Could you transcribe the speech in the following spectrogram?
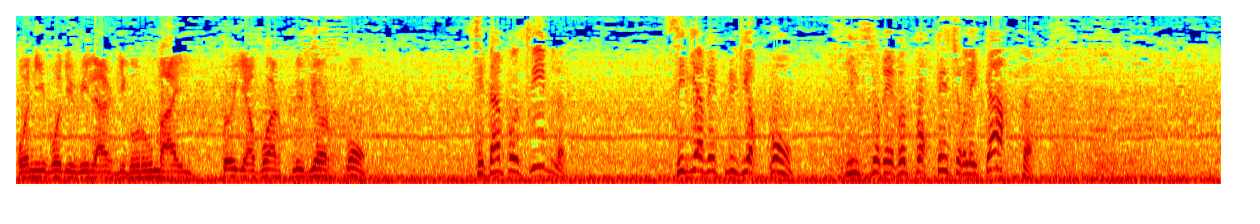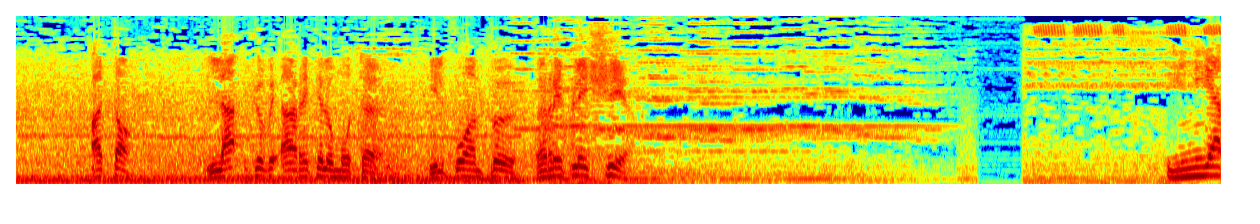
Au niveau du village d'Iguruma, il peut y avoir plusieurs ponts. C'est impossible. S'il y avait plusieurs ponts, ils seraient reportés sur les cartes. Attends, là je vais arrêter le moteur. Il faut un peu réfléchir. Il n'y a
